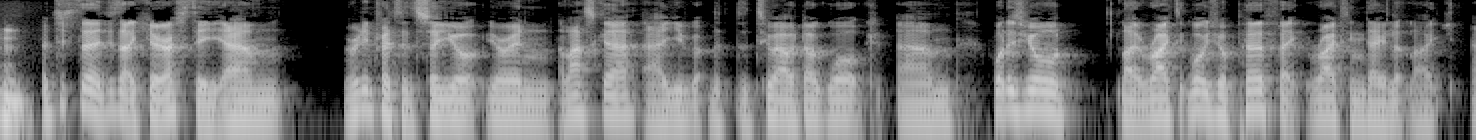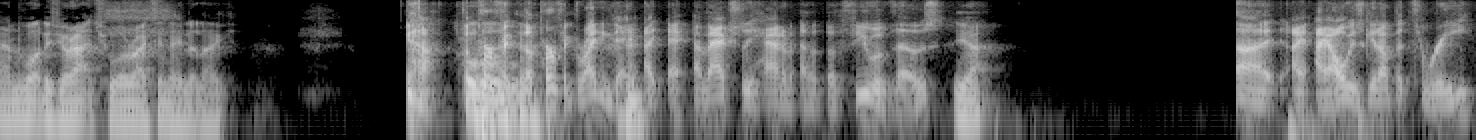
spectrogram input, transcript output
just uh, just out of curiosity, um, I'm really interested. So you're you're in Alaska. Uh, you've got the, the two hour dog walk. Um, what is your like writing? What does your perfect writing day look like? And what does your actual writing day look like? Yeah, the Ooh. perfect the perfect writing day. I, have actually had a, a, few of those. Yeah. Uh, I, I always get up at three.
